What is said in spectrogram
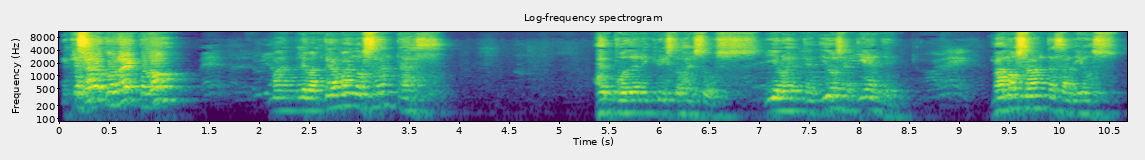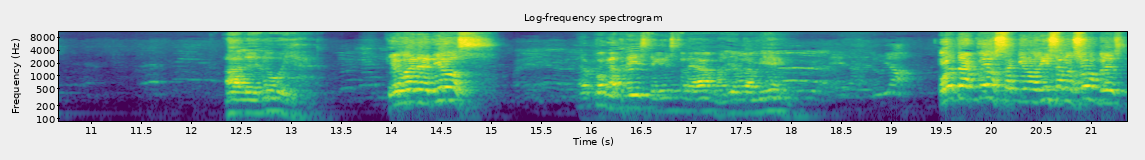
Es que sea lo correcto, ¿no? Levantar manos santas. Hay poder en Cristo Jesús. Y los entendidos entienden. Manos santas a Dios. Aleluya. Qué bueno Dios. No ponga triste, Cristo le ama. Yo también. Otra cosa que nos dicen los hombres,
